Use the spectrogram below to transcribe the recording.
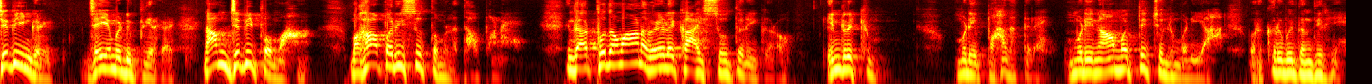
ஜெபியுங்கள் ஜெயம் எடுப்பீர்கள் நாம் ஜெபிப்போமா? மகா பரிசுத்தம் உள்ள தாப்பானே இந்த அற்புதமான வேலைக்காய் சோத்தரிக்கிறோம். இன்றைக்கும் உம்முடைய பாதத்தில் உம்முடைய நாமத்தை சொல்லும்படியா ஒரு கிருபி தந்திரியே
